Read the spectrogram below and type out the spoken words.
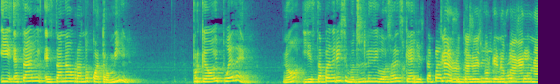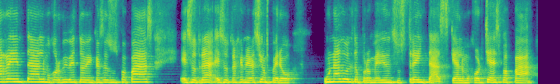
y están, están ahorrando 4 mil. Porque hoy pueden. ¿no? Y está padrísimo. Entonces le digo, ¿sabes qué? Y está padrísimo. Claro, tal vez porque no pagan una renta, a lo mejor viven todavía en casa de sus papás, es otra, es otra generación, pero un adulto promedio en sus 30 que a lo mejor ya es papá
